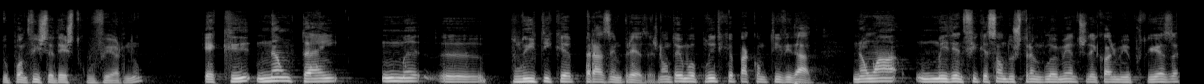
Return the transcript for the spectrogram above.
do ponto de vista deste governo, é que não tem uma uh, política para as empresas, não tem uma política para a competitividade. Não há uma identificação dos estrangulamentos da economia portuguesa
